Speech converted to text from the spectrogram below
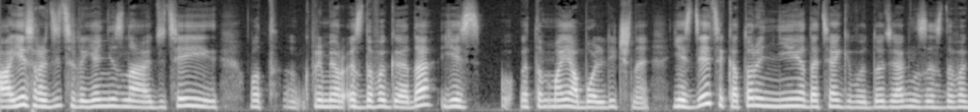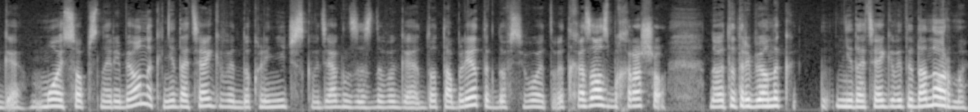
а есть родители, я не знаю, детей, вот, к примеру, СДВГ, да, есть это моя боль личная. Есть дети, которые не дотягивают до диагноза СДВГ. Мой собственный ребенок не дотягивает до клинического диагноза СДВГ, до таблеток, до всего этого. Это казалось бы хорошо, но этот ребенок не дотягивает и до нормы.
